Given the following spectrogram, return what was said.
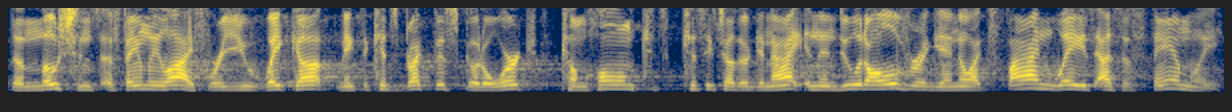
the motions of family life where you wake up, make the kids breakfast, go to work, come home, kiss, kiss each other goodnight, and then do it all over again. No, like find ways as a family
